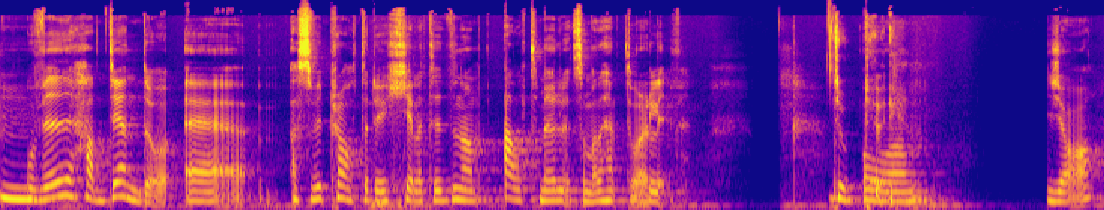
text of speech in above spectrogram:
Mm. Och vi hade ju ändå, eh, alltså vi pratade ju hela tiden om allt möjligt som hade hänt i våra liv. Gjorde vi? Och ja,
